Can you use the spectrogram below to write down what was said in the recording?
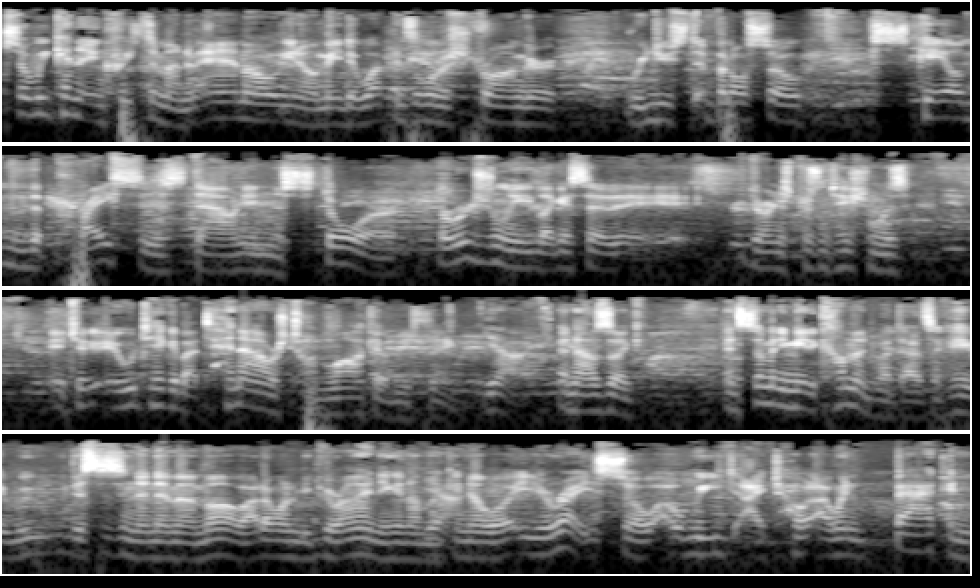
so we kind of increased the amount of ammo, you know, made the weapons a little stronger, reduced it, but also scaled the prices down in the store. Originally, like I said eh, during this presentation, was it, took, it would take about 10 hours to unlock everything. Yeah. And I was like, and somebody made a comment about that. It's like, hey, we, this isn't an MMO. I don't want to be grinding. And I'm like, you know what? You're right. So uh, we, I told, I went back and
